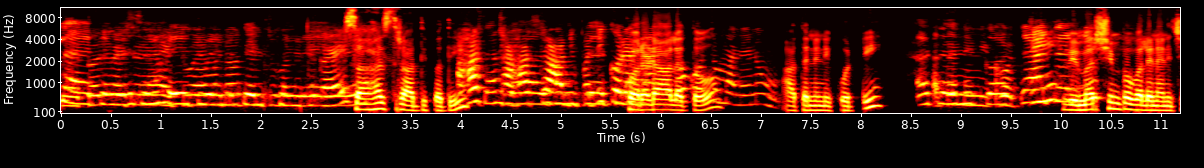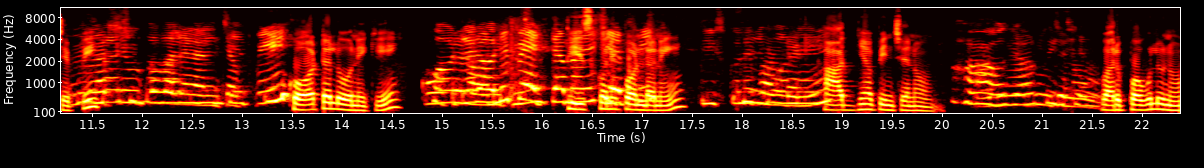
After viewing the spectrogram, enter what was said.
కేకలు వేసిన హేతువేమిటో తెలుసుకొనుటకై సహస్రాధిపతి కొరడాలతో అతనిని కొట్టి విమర్శింపవలనని చెప్పి కోటలోనికి తీసుకొని పొండని తీసుకుని పండని ఆజ్ఞాపించెను. వారు పౌలును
